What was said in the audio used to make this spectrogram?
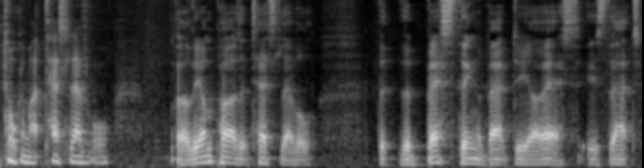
talking about test level. Well, the umpires at test level, the, the best thing about DRS is that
